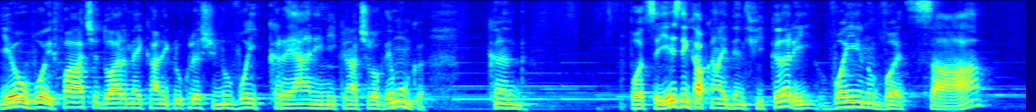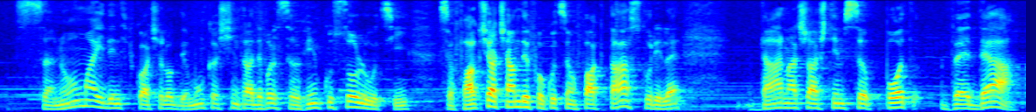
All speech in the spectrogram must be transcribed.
eu voi face doar mecanic lucrurile și nu voi crea nimic în acel loc de muncă. Când pot să ies din capcana identificării, voi învăța să nu mai identific cu acel loc de muncă și într-adevăr să vin cu soluții, să fac ceea ce am de făcut, să-mi fac tascurile, dar în același timp să pot vedea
